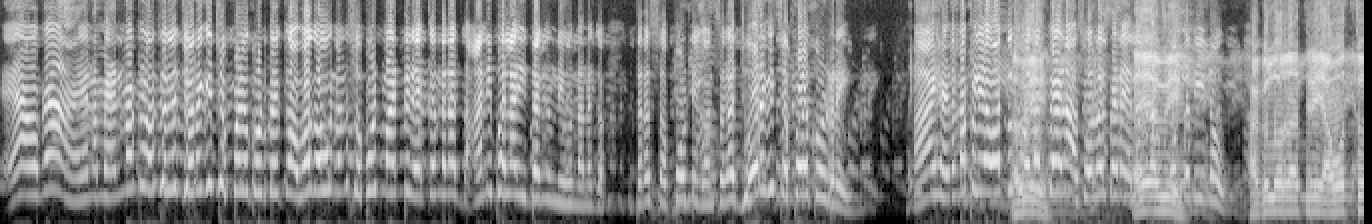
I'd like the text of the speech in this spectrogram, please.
ಏ ಅವಾಗ ನಮ್ಮ ಹೆಣ್ಮಕ್ಳು ಒಂದ್ಸಲ ಜೋರಾಗಿ ಚಪ್ಪಾಳೆ ಕೊಡ್ಬೇಕು ಅವಾಗ ಅವಾಗ ನಂಗೆ ಸಪೋರ್ಟ್ ಮಾಡ್ತೀರಿ ಯಾಕಂದ್ರೆ ದಾನಿ ಬಲ ಇದ್ದಂಗ ನೀವು ನನಗ. ಒಂಥರ ಸಪೋರ್ಟ್ ಈಗ ಒಂದ್ಸಲ ಜೋರಾಗಿ ಚಪ್ಪಾಳೆ ಕೊಡ್ರಿ. ಆ ಹೆಣ್ಮಕ್ಳು ಯಾವತ್ತು ಅವಿ. ಸೋಲೋದ್ ಬೇಡ ಸೋಲೋದ್ ಬೇಡ ಎಲ್ಲ ಏ ಅವಿ. ನಡ್ಸ್ಕೊಂತದೀವಿ ನಾವು ಹಗಲು ರಾತ್ರಿ ಯಾವತ್ತು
